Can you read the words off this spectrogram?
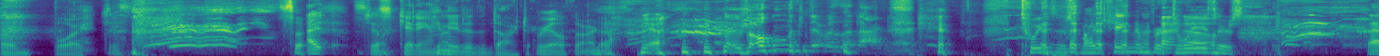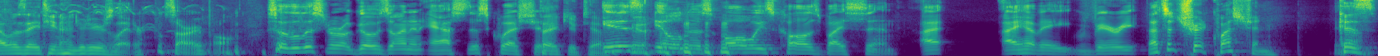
Oh boy, Just, so I, just kidding. he I'm needed a doctor. real thorn. Yeah. if only there was a doctor. tweezers, my kingdom for tweezers. That was 1800 years later. Sorry, Paul. So the listener goes on and asks this question. Thank you, Tim. Is illness always caused by sin? I I have a very That's a trick question because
